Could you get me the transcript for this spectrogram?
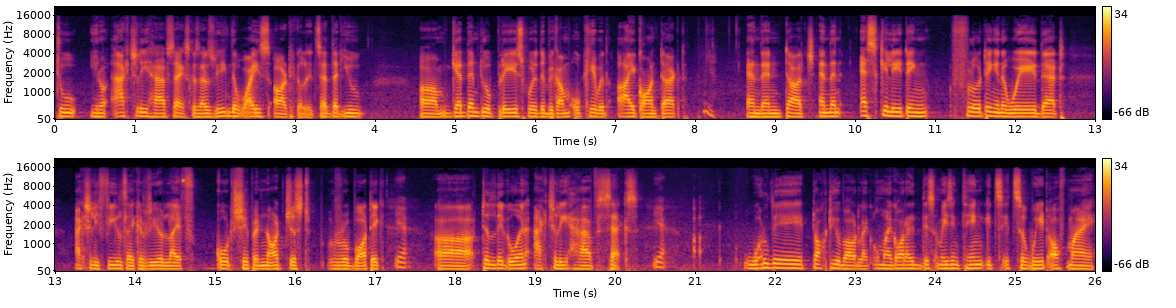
to, you know, actually have sex, because I was reading the Vice article, it said that you um, get them to a place where they become okay with eye contact Yeah. and then touch and then escalating flirting in a way that actually feels like a real life courtship and not just robotic yeah. uh, till they go and actually have sex. Yeah. What do they talk to you about? Like oh my god i did this amazing thing. It's it's a weight off my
